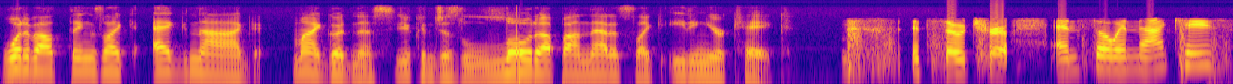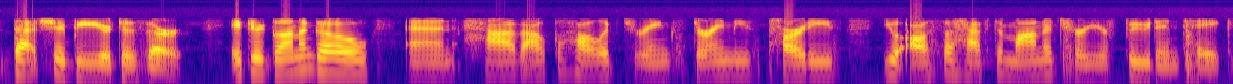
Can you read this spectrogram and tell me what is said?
What about things like eggnog? My goodness, you can just load up on that. It's like eating your cake. It's so true. And so in that case, that should be your dessert. If you're going to go and have alcoholic drinks during these parties, you also have to monitor your food intake.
